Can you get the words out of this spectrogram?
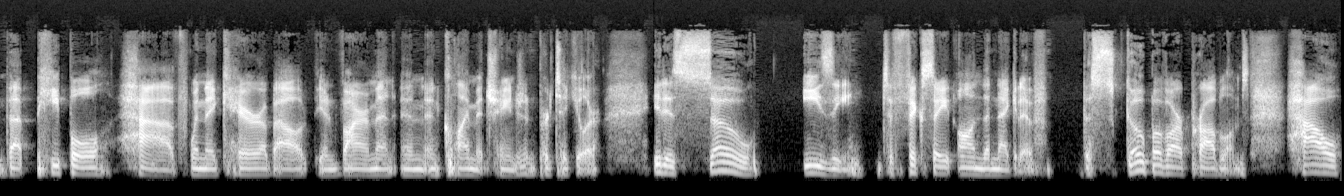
that people have when they care about the environment and, and climate change in particular. It is so easy to fixate on the negative the scope of our problems, how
